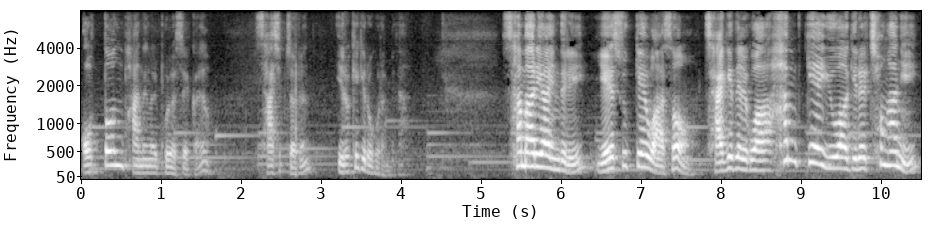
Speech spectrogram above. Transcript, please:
어떤 반응을 보였을까요? 40절은 이렇게 기록을 합니다. 사마리아인들이 예수께 와서 자기들과 함께 유하기를 청하니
